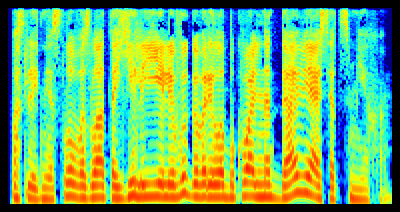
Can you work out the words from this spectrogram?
Последнее слово Злата еле-еле выговорила, буквально давясь от смеха.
